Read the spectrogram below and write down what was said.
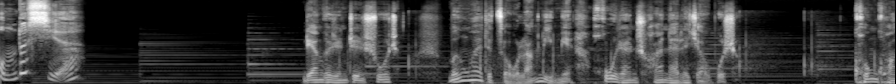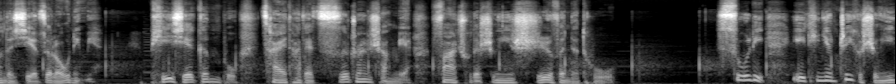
我们的血。两个人正说着，门外的走廊里面忽然传来了脚步声。空旷的写字楼里面。皮鞋根部踩踏在瓷砖上面发出的声音十分的突兀。苏丽一听见这个声音，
